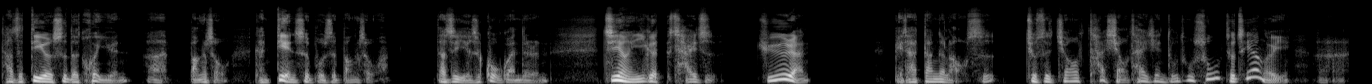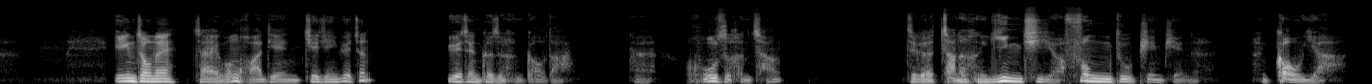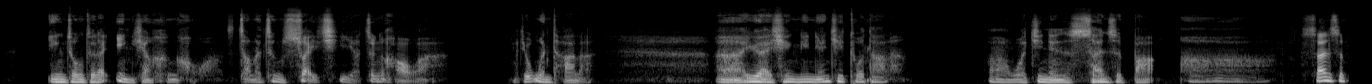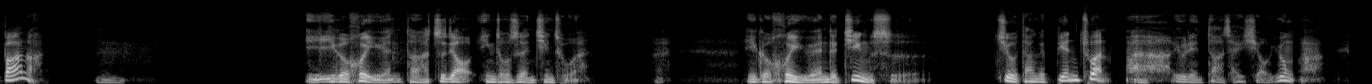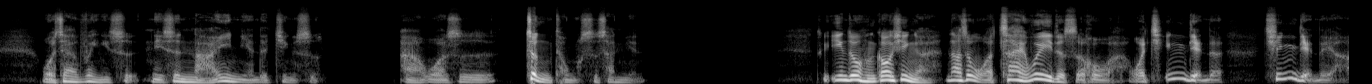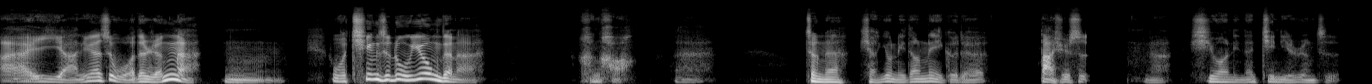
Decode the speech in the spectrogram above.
他是第二世的会员啊，榜首，看殿试不是榜首啊。但是也是过关的人，这样一个才子，居然给他当个老师，就是教太小太监读读书，就这样而已。啊，英宗呢，在文华殿接见乐正，乐正个子很高大，啊，胡子很长，这个长得很英气啊，风度翩翩啊，很高雅。英宗对他印象很好啊，长得真帅气啊，真好啊，我就问他了。啊，乐爱卿，你年纪多大了？啊，我今年三十八啊，三十八了。嗯，以一个会员，他资料英宗是很清楚啊，一个会员的进士就当个编撰啊，有点大材小用啊。我再问一次，你是哪一年的进士？啊，我是正统十三年。这个英宗很高兴啊，那是我在位的时候啊，我钦点的，钦点的呀。哎呀，原来是我的人呢，嗯，我亲自录用的呢，很好啊。朕呢想用你当内阁的大学士啊，希望你能尽力任职。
